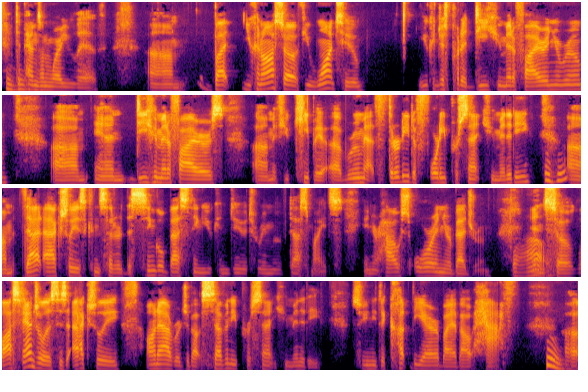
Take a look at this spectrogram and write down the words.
Mm-hmm. Depends on where you live. Um, but you can also, if you want to, you can just put a dehumidifier in your room. Um, and dehumidifiers um, if you keep a, a, room at 30 to 40% humidity, mm-hmm. um, that actually is considered the single best thing you can do to remove dust mites in your house or in your bedroom. Wow. And so Los Angeles is actually, on average, about 70% humidity. So you need to cut the air by about half. Hmm. Uh,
